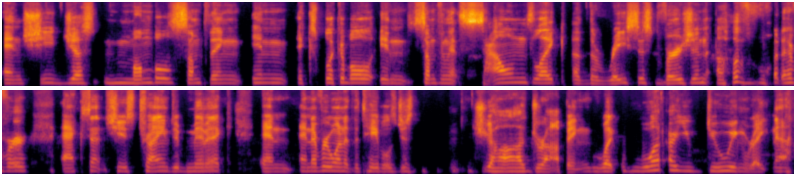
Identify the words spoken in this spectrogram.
and she just mumbles something inexplicable in something that sounds like uh, the racist version of whatever accent she's trying to mimic, and and everyone at the table is just jaw dropping. What what are you doing right now?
